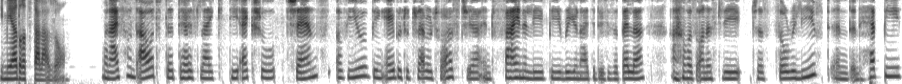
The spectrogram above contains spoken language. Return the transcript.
היא מיד רצתה לעזור. When I found out that there's like the actual chance of you being able to travel to Austria and finally be reunited with Isabella, I was honestly just so relieved and, and happy.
